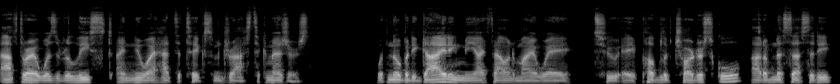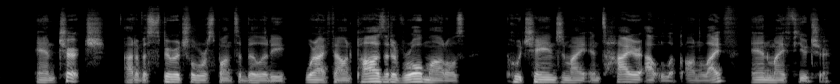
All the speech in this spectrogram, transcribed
After I was released, I knew I had to take some drastic measures. With nobody guiding me, I found my way to a public charter school out of necessity and church out of a spiritual responsibility where I found positive role models who changed my entire outlook on life and my future.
